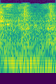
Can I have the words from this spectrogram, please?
新。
